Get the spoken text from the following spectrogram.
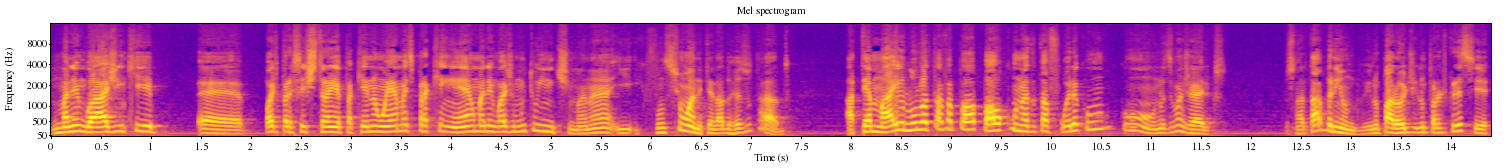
Uma linguagem que é, pode parecer estranha para quem não é, mas para quem é, é uma linguagem muito íntima, né? E, e funciona e tem dado resultado. Até maio, Lula estava pau a pau com o Datafolha com, com, nos evangélicos. O Bolsonaro está abrindo e não parou, de, não parou de crescer.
